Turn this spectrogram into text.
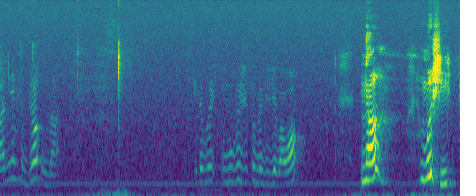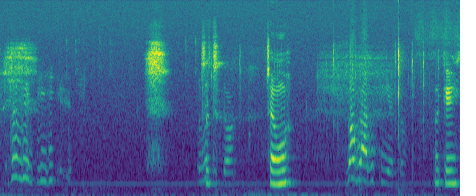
Ładnie wygląda. I to my, mówisz, że to będzie działało? No, musi. Co wypij ty- to. Czemu? Dobra, wypiję to. Okej.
